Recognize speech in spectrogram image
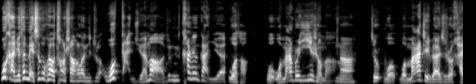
我感觉他每次都快要烫伤了，你知道？我感觉嘛，就你看这个感觉我操！我我妈不是医生吗？啊，就是我我妈这边就是还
